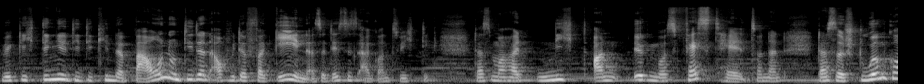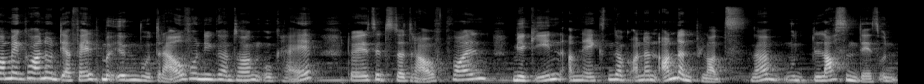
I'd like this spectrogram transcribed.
wirklich Dinge, die die Kinder bauen und die dann auch wieder vergehen. Also das ist auch ganz wichtig, dass man halt nicht an irgendwas festhält, sondern dass ein Sturm kommen kann und der fällt mir irgendwo drauf und ich kann sagen, okay, da ist jetzt da draufgefallen, wir gehen am nächsten Tag an einen anderen Platz ne, und lassen das. Und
